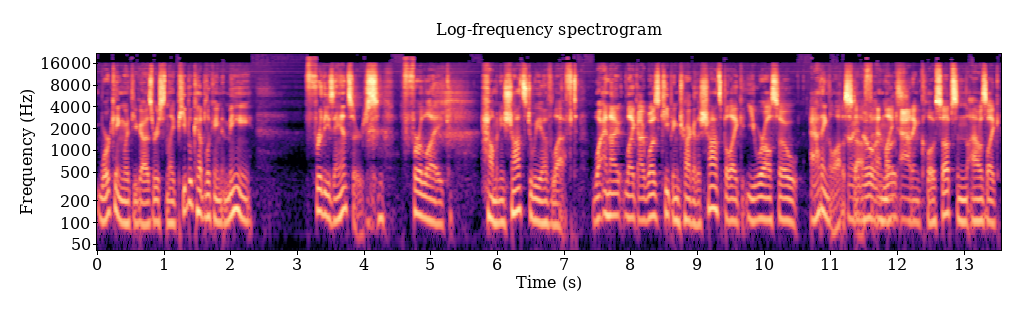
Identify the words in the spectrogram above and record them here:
working with you guys recently, people kept looking to me for these answers for like how many shots do we have left Why and i like i was keeping track of the shots but like you were also adding a lot of stuff know, and like was. adding close-ups and i was like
